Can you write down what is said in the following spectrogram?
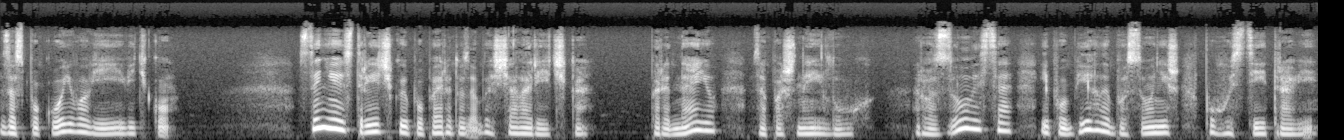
заспокоював її Вітько. Синьою стрічкою попереду заблищала річка. Перед нею запашний луг. Роззулися і побігли босоніж по густій траві.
